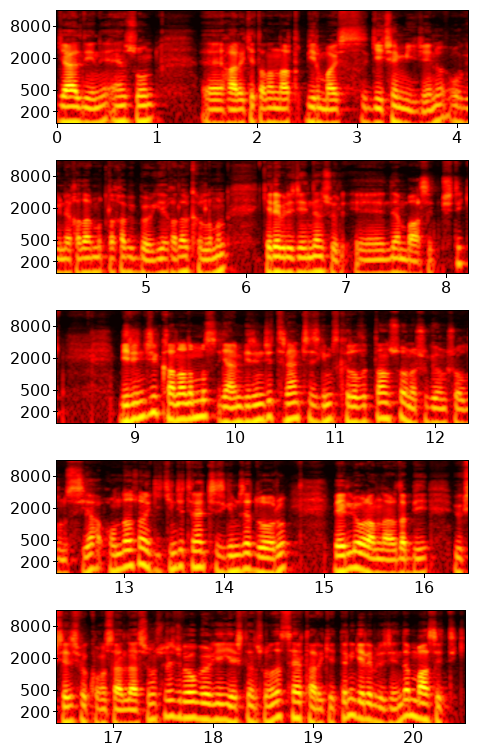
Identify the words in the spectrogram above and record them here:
geldiğini, en son e, hareket alanın artık 1 Mayıs'ı geçemeyeceğini, o güne kadar mutlaka bir bölgeye kadar kırılımın gelebileceğinden e, bahsetmiştik. Birinci kanalımız yani birinci trend çizgimiz kırıldıktan sonra şu görmüş olduğunuz siyah. Ondan sonraki ikinci trend çizgimize doğru belli oranlarda bir yükseliş ve konsolidasyon süreci ve o bölgeye geçtikten sonra da sert hareketlerin gelebileceğinden bahsettik.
